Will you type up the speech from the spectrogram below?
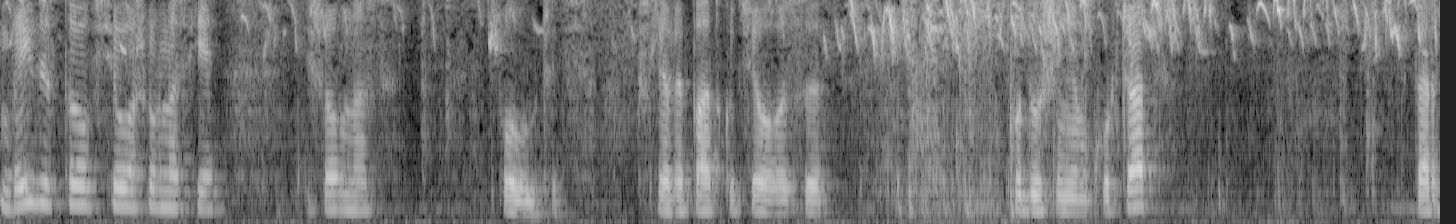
вийде з того всього, що в нас є, і що в нас вийде. Після випадку цього з подушенням курчат. Тепер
